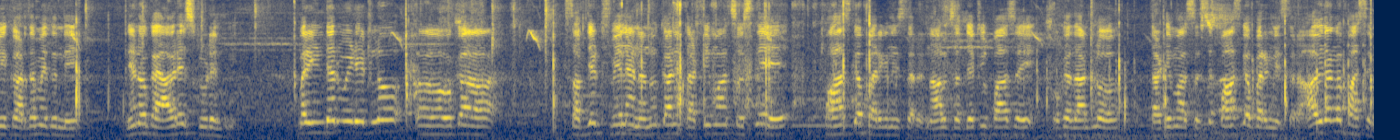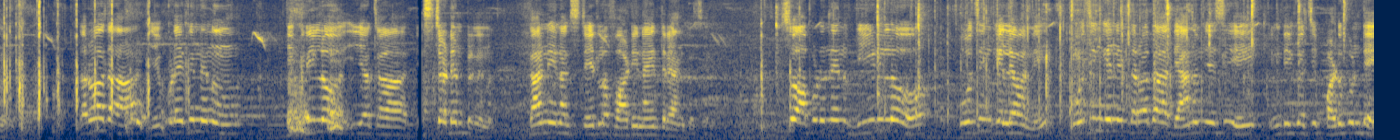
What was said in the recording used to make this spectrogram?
మీకు అర్థమవుతుంది నేను ఒక యావరేజ్ స్టూడెంట్ని మరి ఇంటర్మీడియట్లో ఒక సబ్జెక్ట్ ఫెయిల్ అయినాను. కానీ థర్టీ మార్క్స్ వస్తే పాస్గా పరిగణిస్తారు. నాలుగు సబ్జెక్టులు పాస్ అయ్యి ఒక దాంట్లో థర్టీ మార్క్స్ వస్తే పాస్గా పరిగణిస్తారు. ఆ విధంగా పాస్ అయ్యాను తర్వాత ఎప్పుడైతే నేను డిగ్రీలో ఈ యొక్క ఫస్ట్ అటెంప్ట్ నేను కానీ నాకు స్టేట్లో ఫార్టీ నైన్త్ ర్యాంక్ వచ్చింది. సో అప్పుడు నేను బీఈడిలో కోచింగ్కి వెళ్ళేవాడిని. కోచింగ్కి వెళ్ళిన తర్వాత ధ్యానం చేసి ఇంటికి వచ్చి పడుకుంటే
